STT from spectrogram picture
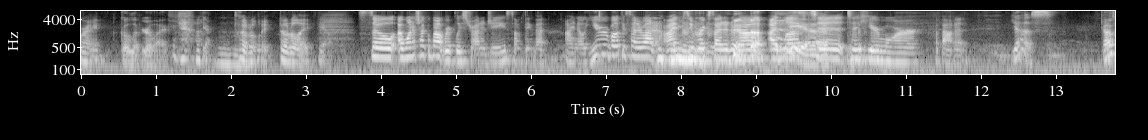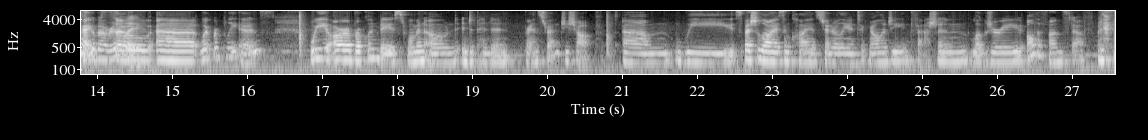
right, go live your life. Yeah, yeah. Mm-hmm. totally, totally. Yeah. So I want to talk about Ripley strategy, something that I know you're both excited about, and I'm super excited about. I'd love Yeah. to to hear more about it. Yes. i Okay, talk about so uh, what Ripley is, we are a Brooklyn-based, woman-owned, independent brand strategy shop. Um, we specialize in clients generally in technology and fashion, luxury, all the fun stuff,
